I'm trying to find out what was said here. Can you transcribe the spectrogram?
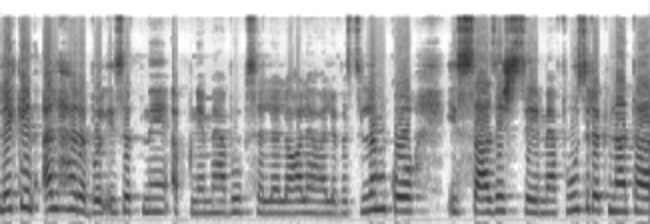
लेकिन अल्लाह इज़्ज़त ने अपने महबूब सल्लल्लाहु अलैहि वसल्लम को इस साजिश से महफूज रखना था।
